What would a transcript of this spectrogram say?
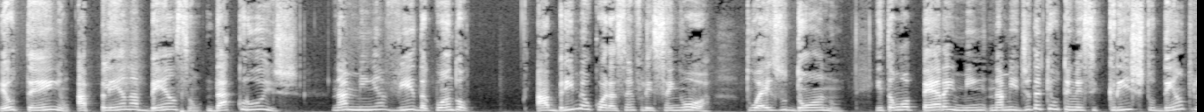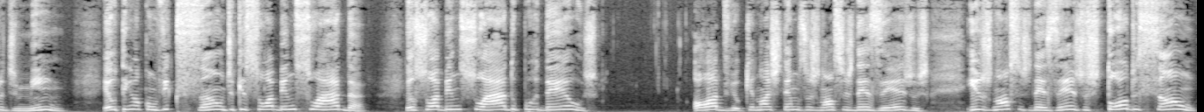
Eu tenho a plena bênção da cruz na minha vida. Quando abri meu coração e falei, Senhor, tu és o dono. Então opera em mim. Na medida que eu tenho esse Cristo dentro de mim, eu tenho a convicção de que sou abençoada. Eu sou abençoado por Deus. Óbvio que nós temos os nossos desejos e os nossos desejos todos são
